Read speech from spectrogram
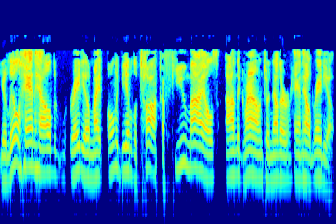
Your little handheld radio might only be able to talk a few miles on the ground to another handheld radio.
